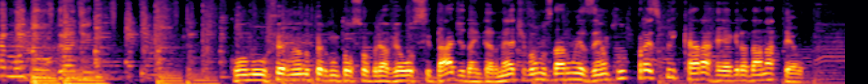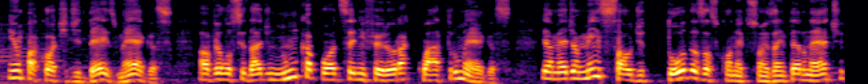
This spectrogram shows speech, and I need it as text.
é muito grande. Como o Fernando perguntou sobre a velocidade da internet, vamos dar um exemplo para explicar a regra da Anatel. Em um pacote de 10 megas, a velocidade nunca pode ser inferior a 4 megas, e a média mensal de todas as conexões à internet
